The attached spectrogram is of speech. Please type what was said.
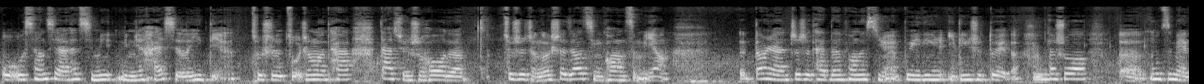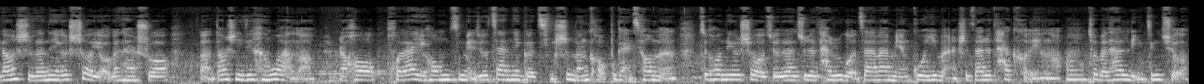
我我想起来他前面里面还写了一点，就是佐证了他大学时候的，就是整个社交情况怎么样。呃，当然，这是他单方的信源，不一定一定是对的。他说，呃，木子美当时的那个舍友跟他说，呃，当时已经很晚了，然后回来以后，木子美就在那个寝室门口不敢敲门。最后那个舍友觉得，就是他如果在外面过一晚实在是太可怜了，就把他领进去了。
